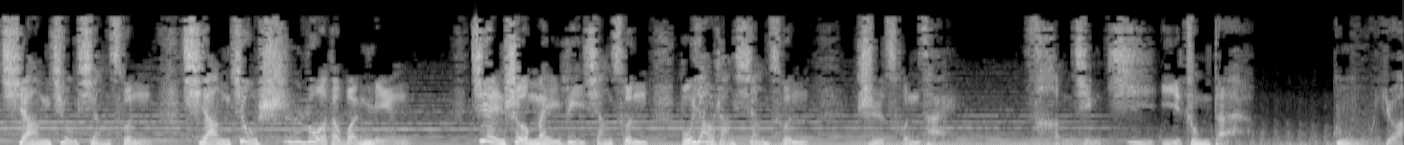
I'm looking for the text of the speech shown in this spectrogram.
抢救乡村，抢救失落的文明。建设美丽乡村，不要让乡村只存在曾经记忆中的故园。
